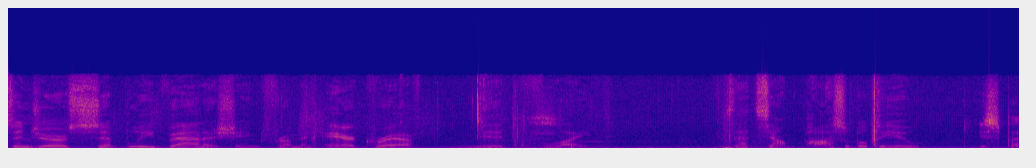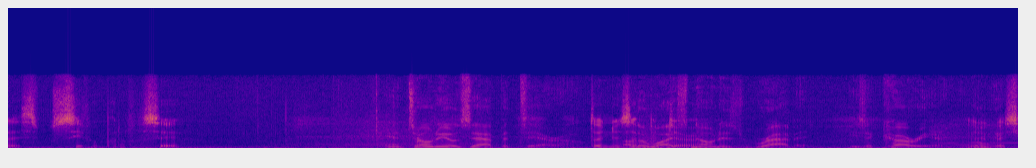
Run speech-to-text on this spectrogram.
Passenger simply vanishing from an aircraft mid-flight. Does that sound possible to you? Isso parece possível para você? Antonio Zapatero, Antonio otherwise known as Rabbit. He's a courier who carries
